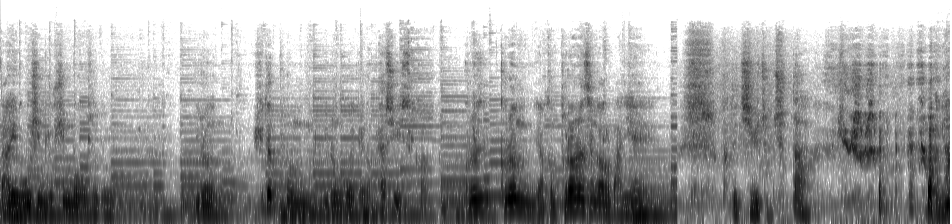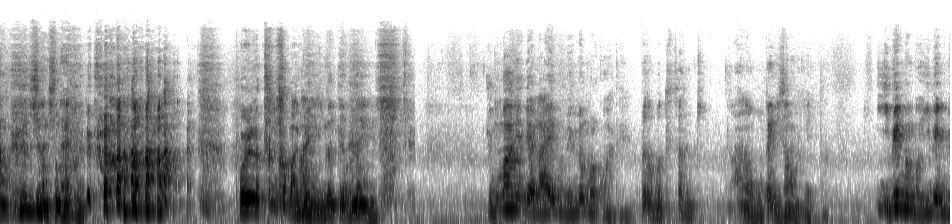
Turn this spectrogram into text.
나이 50, 60 먹어서도 이런 휴대폰 이런 거에 내가 팔 수 있을까? 그런 그런 약간 불안한 생각을 많이 해. 근데 집이 좀 춥다. 여기 한 한두 시간 지나야 돼. 보일러 튼 거 맞니? 아니 이것 때문에 6만인데 라이브 몇 명 볼 것 같아? 그래도 못했다는 한500 이상은 보겠다. 200명 뭐 200명.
